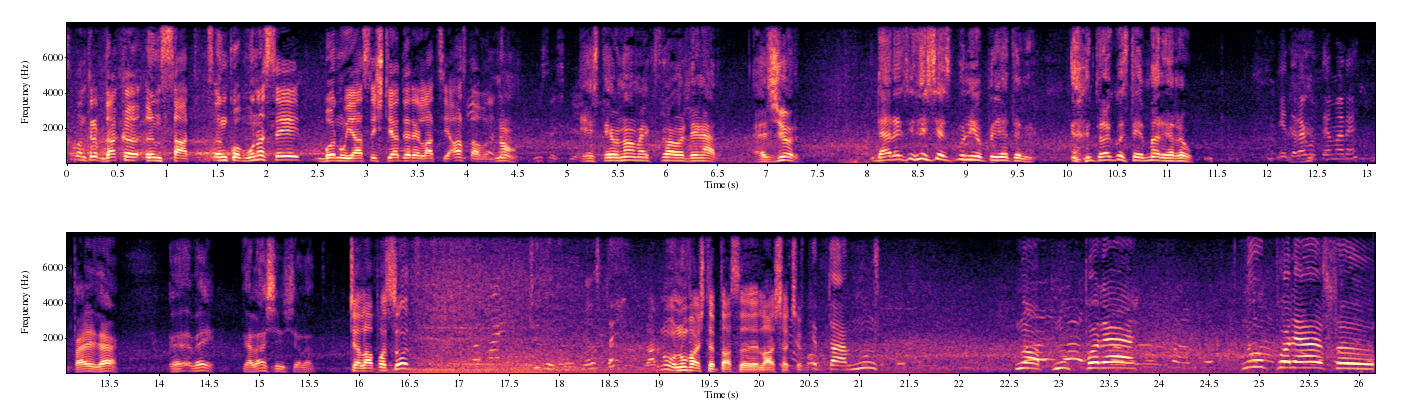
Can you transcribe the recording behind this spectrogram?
să vă întreb dacă în sat, în comună se bănuia, se știa de relație. Asta vă Nu. Este un om extraordinar. Îți jur. Dar ține ce spun eu, prietene. Dragostea e mare rău. E dragoste mare? Păi da. E, Vei, te lași înșelat. Ce la păsuț? Ce să fac? Asta Dar nu, nu vă aștepta să la așa ceva. așteptam, nu nu, nu părea, nu părea să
